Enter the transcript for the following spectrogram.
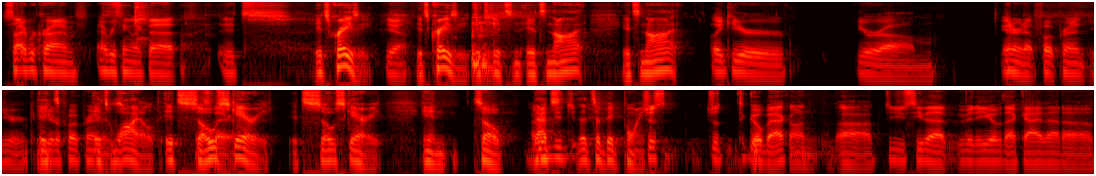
cybercrime, everything like that. It's It's crazy. yeah, It's crazy. It's it's it's not it's not like your your um internet footprint, your computer it's, footprint. it's is- wild. It's so scary. It's so scary. And so that's did you- that's a big point. Just just to go back on, uh, did you see that video of that guy that uh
